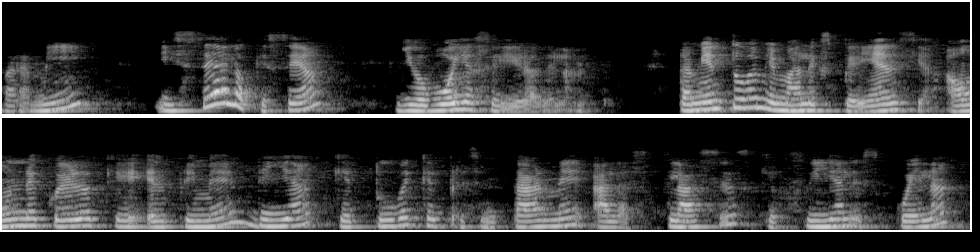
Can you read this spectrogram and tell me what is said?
para mí y sea lo que sea, yo voy a seguir adelante. También tuve mi mala experiencia. Aún recuerdo que el primer día que tuve que presentarme a las clases, que fui a la escuela,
